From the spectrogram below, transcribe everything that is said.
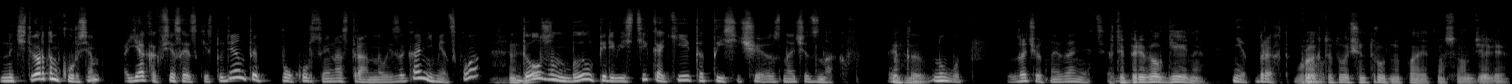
На четвертом курсе я, как все советские студенты, по курсу иностранного языка, немецкого, угу. должен был перевести какие-то тысячи, значит, знаков. Это, угу. ну вот, зачетное занятие. Ты перевел Гейна? Нет, Брехт. Брехт – это очень трудный поэт, на самом деле.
